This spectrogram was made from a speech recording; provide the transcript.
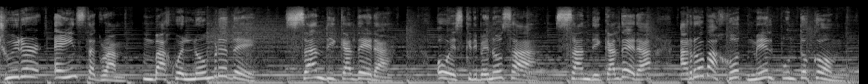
Twitter e Instagram bajo el nombre de Sandy Caldera o escríbenos a sandycaldera.hotmail.com.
